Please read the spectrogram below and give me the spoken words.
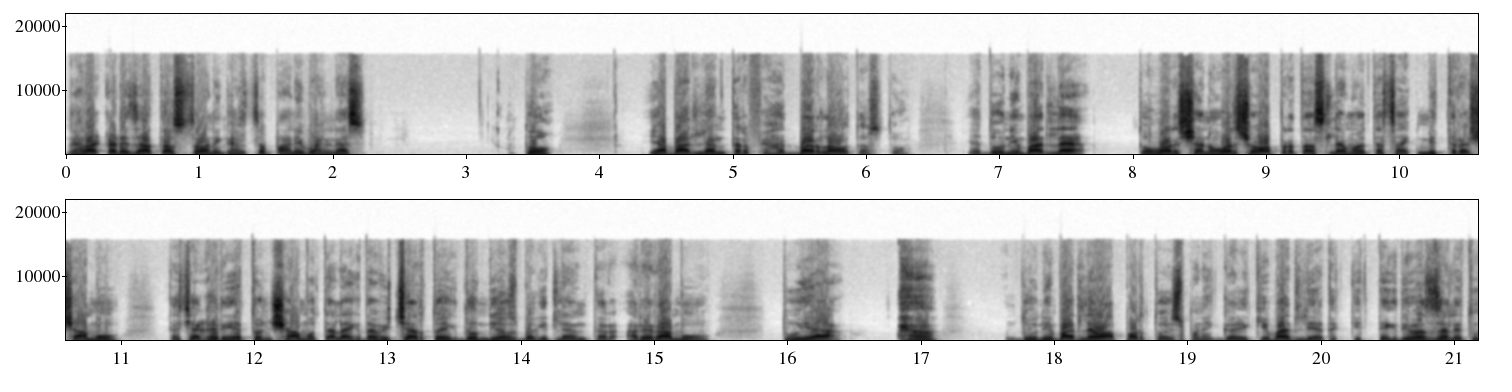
घराकडे जात असतो आणि घरचं पाणी भरण्यास तो या बादल्यांतर्फे हातभार लावत असतो. या दोन्ही बादल्या तो वर्षानुवर्ष वापरत असल्यामुळे त्याचा एक मित्र शामू त्याच्या घरी येतो शामू त्याला एकदा विचारतो एक दोन दिवस बघितल्यानंतर अरे रामू तू या दोन्ही बादल्या वापरतोयस पण एक गळकी बादली आता कित्येक दिवस झाले तू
